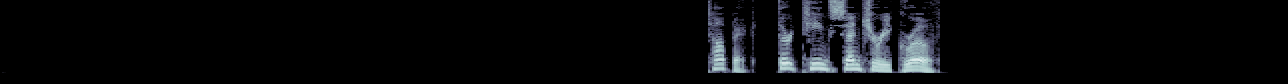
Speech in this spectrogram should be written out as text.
13th century growth.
